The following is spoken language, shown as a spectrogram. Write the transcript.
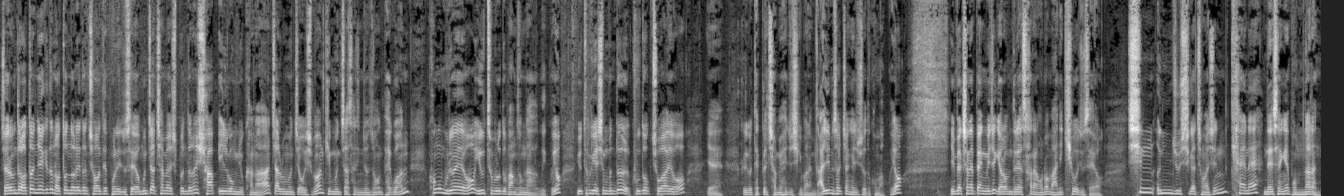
자, 여러분들 어떤 얘기든 어떤 노래든 저한테 보내주세요. 문자 참여하실 분들은 샵 1061, 짧은 문자 50원, 긴 문자 사진 전송은 100원, 콩은 무료예요. 유튜브로도 방송 나가고 있고요. 유튜브 계신 분들 구독, 좋아요, 예, 그리고 댓글 참여해 주시기 바랍니다. 알림 설정해 주셔도 고맙고요. 인백션의 백뮤직 여러분들의 사랑으로 많이 키워주세요. 신은주 씨가 청하신 캔의 내 생의 봄날은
